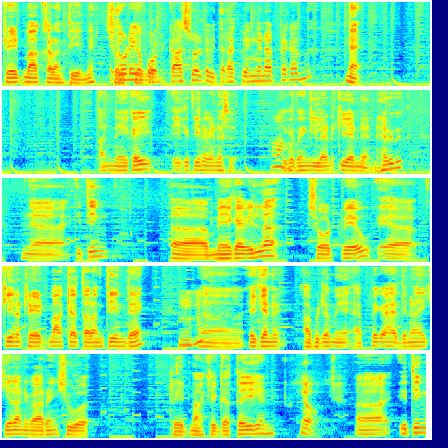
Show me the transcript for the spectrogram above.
ට්‍රේඩ් මාක් කරන් තියන්නේ. තෝඩ පොඩ්කාස්වලට විතරක් වෙන්වෙන අප එකක්ද? නෑ. අන්න ඒකයි ඒක තියෙන වෙනස. එක දැන් ඉලට කියන්න හැරිද? ඉතිං මේකැවිල්ල ෂෝට්වව් කියන ට්‍රේඩ් මාක් ඇතරන්තියෙන් දැන් ඒකන අපිට මේ ඇප් එක හැදෙනයි කියලා නිවාරෙන් ශුව ට්‍රේඩ් මාක ගත්තයි ගැන නෝ ඉතිං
